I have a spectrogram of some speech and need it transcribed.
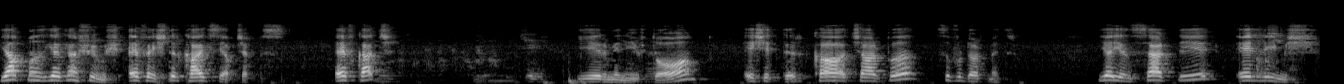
Yapmanız gereken şuymuş. F eşittir Kx yapacak mısın? F kaç? 2. 20 Newton eşittir K çarpı 0,4 metre. Yayın sertliği 50'ymiş.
